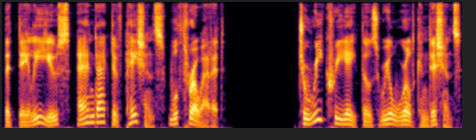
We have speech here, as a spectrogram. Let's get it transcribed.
that daily use and active patients will throw at it. To recreate those real world conditions,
